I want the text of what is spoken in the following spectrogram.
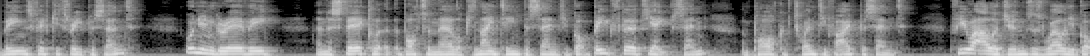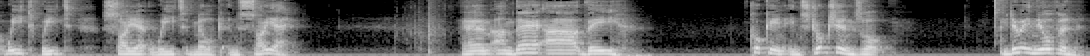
beans 53%, onion gravy, and the steaklet at the bottom there, look, is 19%. You've got beef 38% and pork of 25%. Few allergens as well. You've got wheat, wheat, soya, wheat, milk, and soya. Um, and there are the cooking instructions. Look, you do it in the oven.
